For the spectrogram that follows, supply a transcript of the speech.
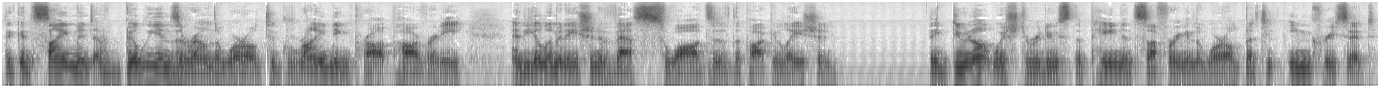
the consignment of billions around the world to grinding poverty, and the elimination of vast swaths of the population. They do not wish to reduce the pain and suffering in the world, but to increase it.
